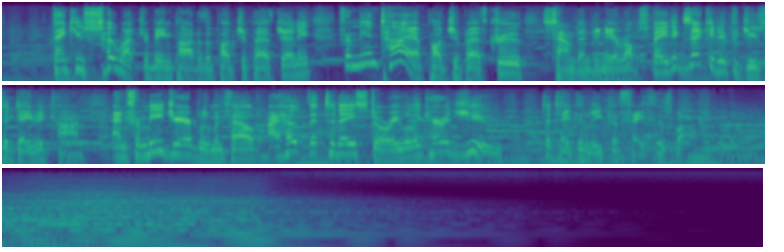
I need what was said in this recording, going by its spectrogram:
Thank you so much for being part of the Podship Earth journey from the entire Podship Earth crew, sound engineer Rob Spade, executive producer David Kahn, and from me, Jared Blumenfeld, I hope that today's story will encourage you to take a leap of faith as well.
